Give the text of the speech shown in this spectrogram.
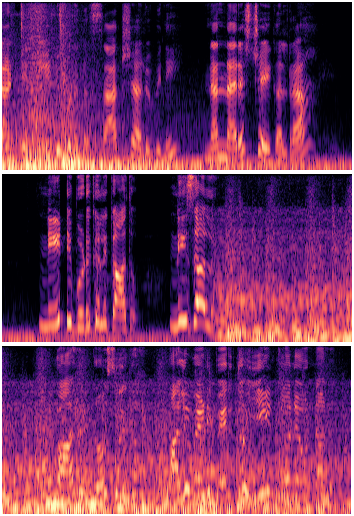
ఇలాంటి నీటి బుడగ సాక్ష్యాలు విని నన్ను అరెస్ట్ చేయగలరా? నీటి బుడగలు కాదు నిజాలు. వారం రోజులుగా అలివేడి పేరుతో ఈ ఇంట్లోనే ఉన్నాను.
